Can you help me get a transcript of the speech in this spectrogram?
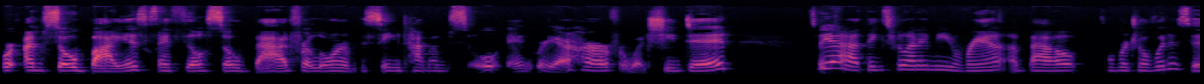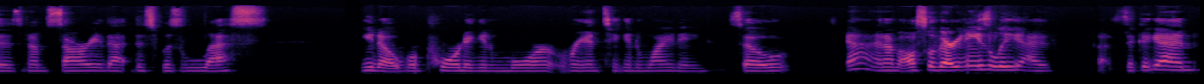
where I'm so biased I feel so bad for Lauren. At the same time, I'm so angry at her for what she did. So yeah, thanks for letting me rant about former Jehovah's Witnesses. And I'm sorry that this was less, you know, reporting and more ranting and whining. So yeah, and I'm also very nasally. I got sick again.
